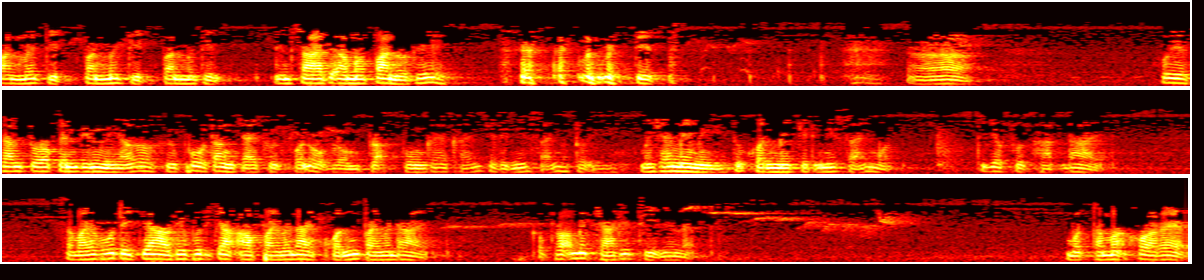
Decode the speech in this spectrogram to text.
ปั้นไม่ติด ปั้นไม่ติด ปั้นไม่ติด ดินทรายไปเอามาปั้นดูที่มันไม่ติดผู้ที่ทำตัวเป็นดินเหนียวก็คือผู้ตั้งใจฝึกฝนอบรมปรับปรุงแก้ไขจิตนิสัยของตัวเองไม่ใช่ไม่มี ทุกคนมีจิตนิสัยหมด ที่จะฝึกหัดได้ สมัยพระพุทธเจ้าที่พระพุทธเจ้าเอาไปไม่ได้ขนไปไม่ได้ ก็เพราะมิจฉาทิฏฐินี่แหละ หมดธรรมะข้อแรก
